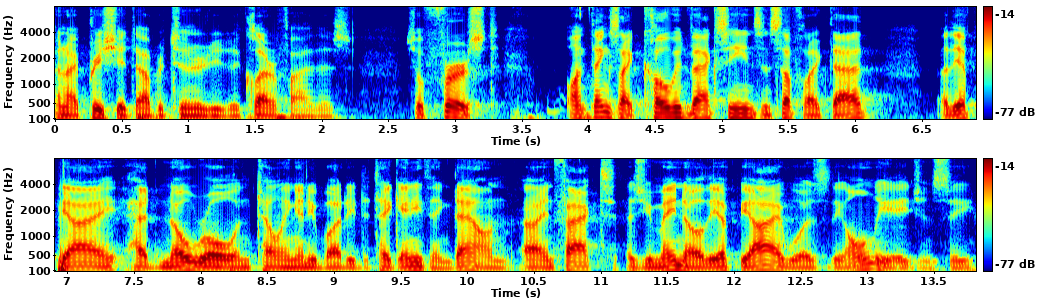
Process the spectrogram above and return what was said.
and I appreciate the opportunity to clarify this. So first, on things like COVID vaccines and stuff like that, uh, the FBI had no role in telling anybody to take anything down. Uh, In fact, as you may know, the FBI was the only agency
